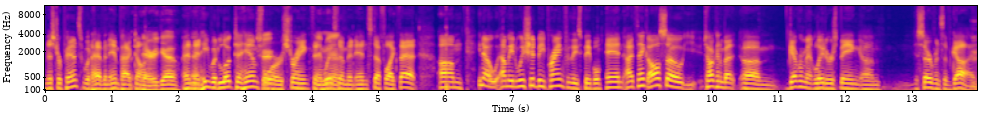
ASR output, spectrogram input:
Mr. Pence would have an impact on There him. you go. and Yeah. that he would look to him Sure. for strength and Amen. wisdom and, and stuff like that. Um, you know, I mean, we should be praying for these people, and I think also talking about um, government leaders being. Um, servants of God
